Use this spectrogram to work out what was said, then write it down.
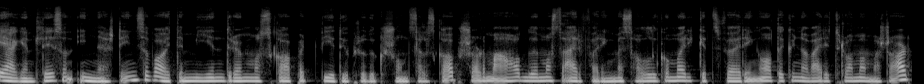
egentlig, sånn innerst inn, så var ikke min drøm å skape et videoproduksjonsselskap, sjøl om jeg hadde masse erfaring med salg og markedsføring, og at det kunne være i tråd med meg sjøl.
